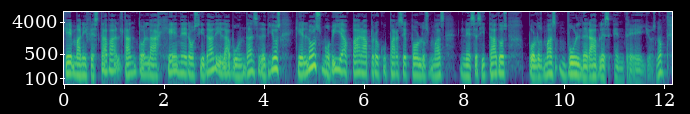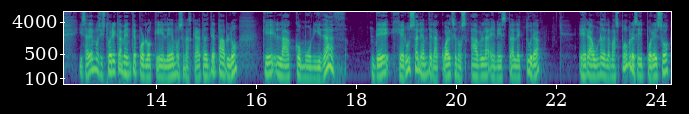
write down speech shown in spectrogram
que manifestaba tanto la generosidad y la abundancia de Dios que los movía para preocuparse por los más necesitados, por los más vulnerables entre ellos, ¿no? Y sabemos históricamente por lo que leemos en las cartas de Pablo que la comunidad de Jerusalén, de la cual se nos habla en esta lectura, era una de las más pobres y por eso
